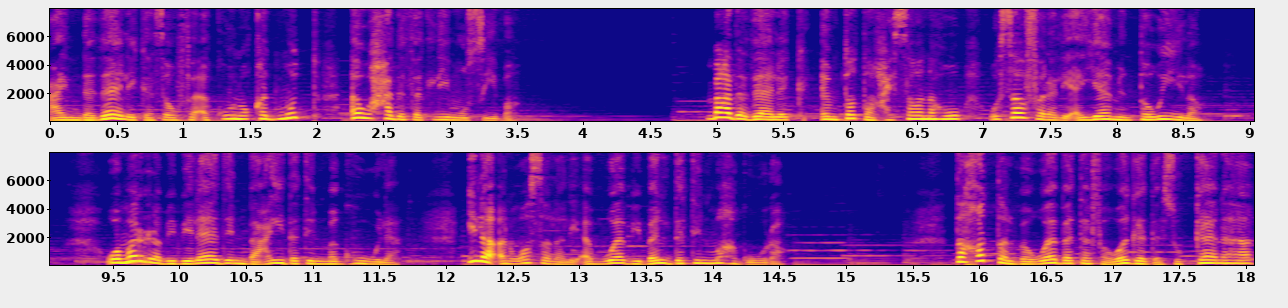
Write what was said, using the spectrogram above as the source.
عند ذلك سوف أكون قد مت أو حدثت لي مصيبة. بعد ذلك امتطى حصانه وسافر لأيام طويلة ومر ببلاد بعيدة مجهولة إلى أن وصل لأبواب بلدة مهجورة. تخطى البوابة فوجد سكانها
